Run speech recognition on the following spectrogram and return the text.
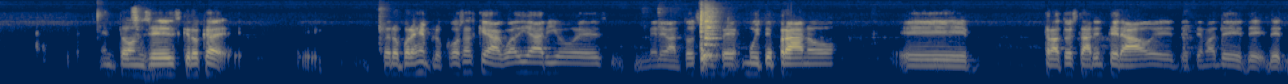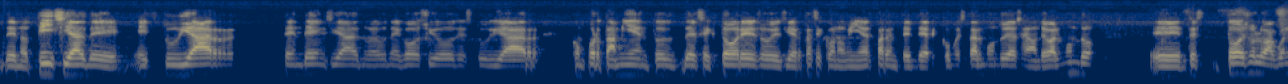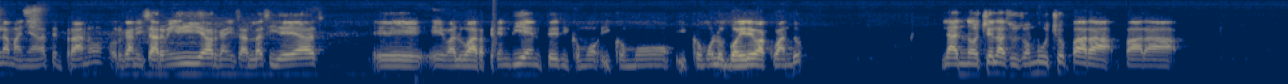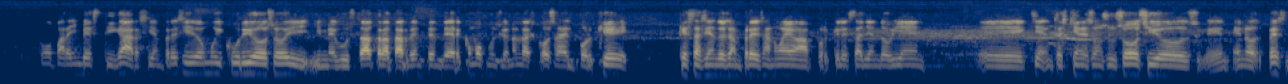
Entonces, creo que, eh, pero por ejemplo, cosas que hago a diario es, me levanto siempre muy temprano, eh, trato de estar enterado de, de temas de, de, de, noticias, de estudiar tendencias, nuevos negocios, estudiar comportamientos de sectores o de ciertas economías para entender cómo está el mundo y hacia dónde va el mundo. Eh, entonces, todo eso lo hago en la mañana temprano, organizar mi día, organizar las ideas, eh, evaluar pendientes y cómo, y, cómo, y cómo los voy a ir evacuando. Las noches las uso mucho para, para, como para investigar. Siempre he sido muy curioso y, y, me gusta tratar de entender cómo funcionan las cosas, el por qué, qué está haciendo esa empresa nueva, por qué le está yendo bien, eh, quién, entonces quiénes son sus socios, en, en, pues,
